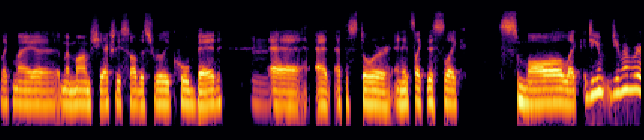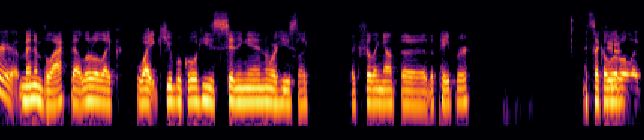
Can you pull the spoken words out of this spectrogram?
like my uh, my mom, she actually saw this really cool bed mm, uh, at at the store, and it's like this like small like. Do you do you remember Men in Black? That little like white cubicle he's sitting in, where he's like like filling out the the paper. It's like a Dude. little like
